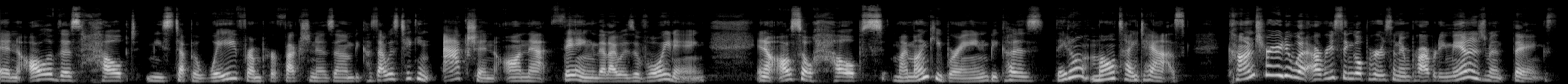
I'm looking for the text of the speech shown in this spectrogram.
And all of this helped me step away from perfectionism because I was taking action on that thing that I was avoiding. And it also helps my monkey brain because they don't multitask. Contrary to what every single person in property management thinks,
